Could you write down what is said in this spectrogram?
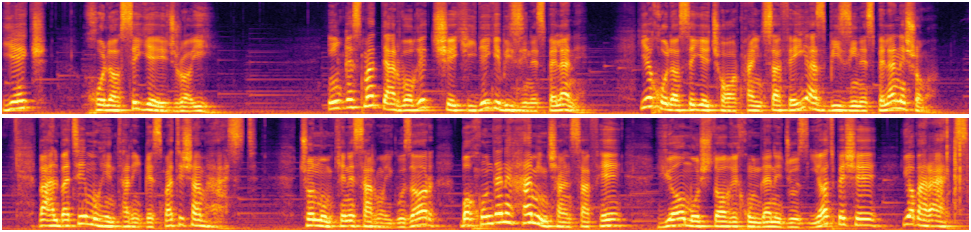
یک خلاصه اجرایی. این قسمت در واقع چکیده business plan ـه یه خلاصه 4 5 صفحه‌ای از business plan شما. و البته مهمترین قسمتش هم هست. چون ممکنه سرمایه گذار با خوندن همین چند صفحه یا مشتاق خوندن جزئیات بشه یا برعکس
